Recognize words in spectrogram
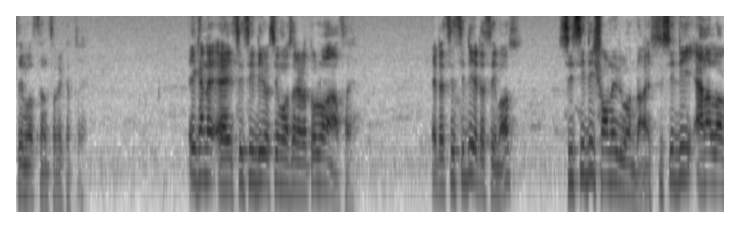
সিমোস সেন্সরের ক্ষেত্রে। এখানে সিসিডি ও সিমোসের একটা তুলনা আছে। এটা সিসিডি এটা সিমস সিসিডি স্বনির্ভর নয়। সিসিডি অ্যানালগ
